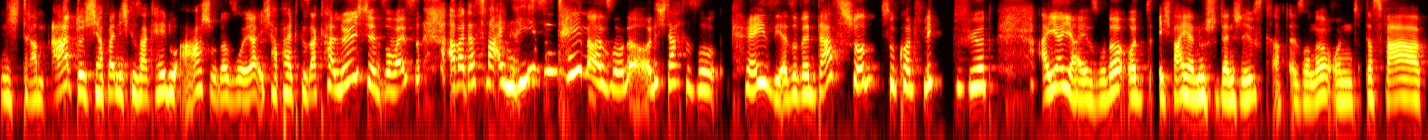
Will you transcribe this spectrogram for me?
nicht dramatisch. Ich habe ja nicht gesagt, hey, du Arsch oder so, ja. Ich habe halt gesagt, Hallöchen, so weißt du. Aber das war ein Riesenthema, so, ne? Und ich dachte so, crazy. Also wenn das schon zu Konflikten führt, eieiei, so, ne? Und ich war ja nur studentische Hilfskraft, also, ne? Und das war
